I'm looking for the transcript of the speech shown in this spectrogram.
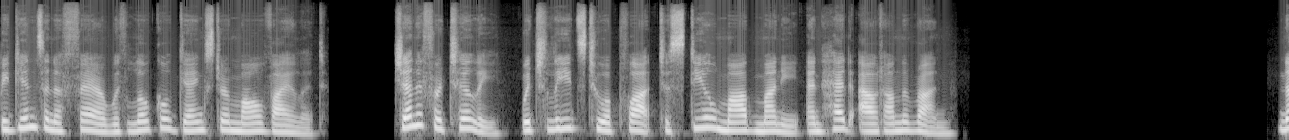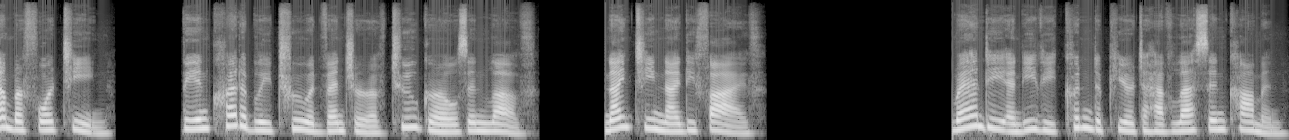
begins an affair with local gangster Moll Violet. Jennifer Tilly, which leads to a plot to steal mob money and head out on the run. Number 14. The Incredibly True Adventure of Two Girls in Love. 1995. Randy and Evie couldn't appear to have less in common.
